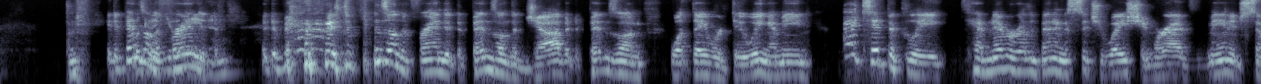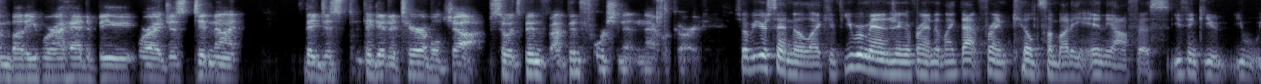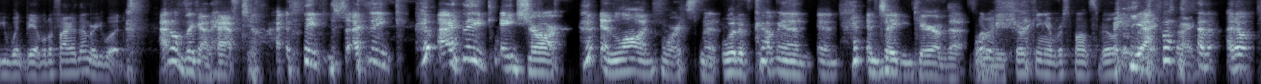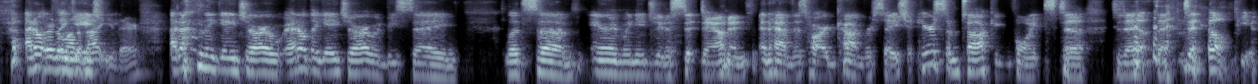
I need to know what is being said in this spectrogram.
It depends on the Looking at you, friend. Aiden. It, dep- it depends on the friend. It depends on the job. It depends on what they were doing. I mean, I typically have never really been in a situation where I've managed somebody where I had to be where I just did not. They just they did a terrible job. So it's been I've been fortunate in that regard. So, but you're saying though, like if you were managing a friend and like that friend killed somebody in the office, you think you you, you wouldn't be able to fire them, or you would? I don't think I'd have to. I think I think I think HR and law enforcement would have come in and and taken care of that for What me. shirking of responsibility. Yeah, sorry. I don't, I don't, I don't Learned a lot think about you there. I don't think HR, I don't think HR would be saying, let's, um, Aaron, we need you to sit down and, and have this hard conversation. Here's some talking points to, to, to, to help you.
